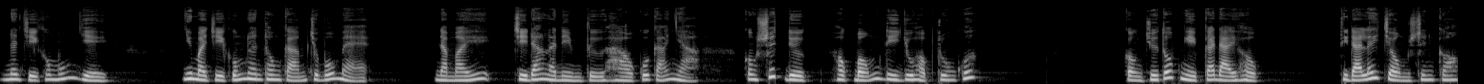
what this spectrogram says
Nên chị không muốn về. Nhưng mà chị cũng nên thông cảm cho bố mẹ. Năm ấy, Chị đang là niềm tự hào của cả nhà con suýt được học bổng đi du học Trung Quốc. Còn chưa tốt nghiệp cả đại học, Thì đã lấy chồng sinh con.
